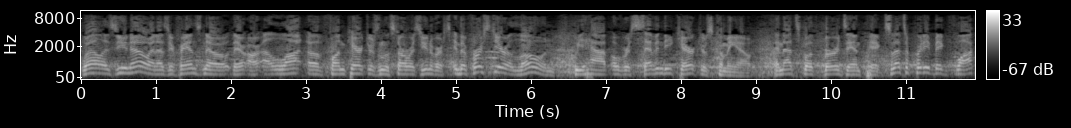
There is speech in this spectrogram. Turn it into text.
Well, as you know, and as your fans know, there are a lot of fun characters in the Star Wars universe. In the first year alone, we have over 70 characters coming out, and that's both birds and pigs. So that's a pretty big flock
